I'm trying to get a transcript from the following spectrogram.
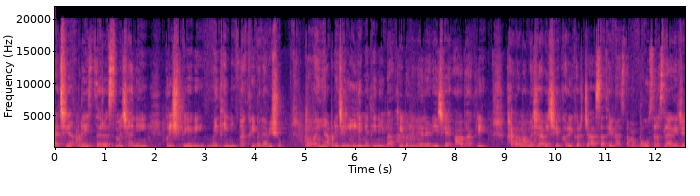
આજે આપણે સરસ મજાની ક્રિસ્પી એવી મેથીની ભાખરી બનાવીશું. તો અહીંયા આપણે જે લીલી મેથીની ભાખરી બનીને રેડી છે, આ ભાખરી ખાવામાં મજા આવે છે, ખરેખર ચા સાથે નાસ્તામાં બહુ સરસ લાગે છે.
